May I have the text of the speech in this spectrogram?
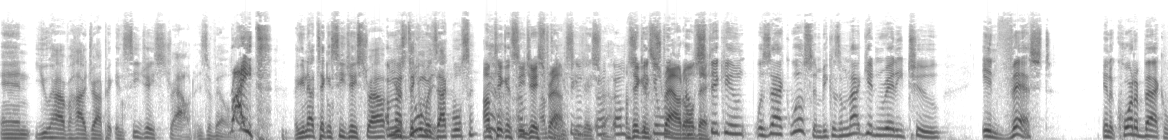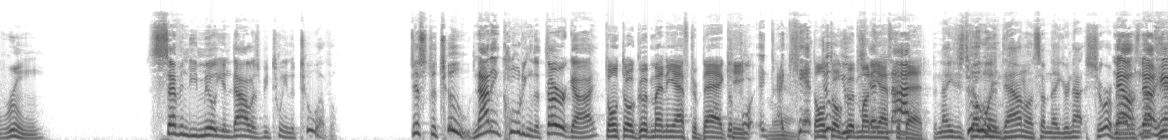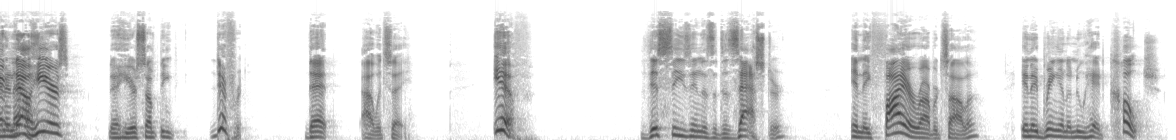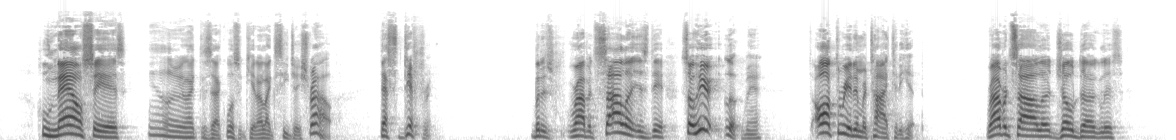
and you have a high draft pick, and C.J. Stroud is available, right. Are you not taking C.J. Stroud? I'm You're not sticking with it. Zach Wilson. I'm taking C.J. Stroud. I'm taking C.J. Stroud. I'm taking Stroud all I'm sticking with Zach Wilson because I'm not getting ready to invest in a quarterback room seventy million dollars between the two of them. Just the two, not including the third guy. Don't throw good money after bad, The Key. four, I- I can't Don't do, throw good money after bad. But now you're just do doubling it. down on something that you're not sure about. Now, It's now here, now out. here's now here's something different that I would say. If this season is a disaster, and they fire Robert Saleh, and they bring in a new head coach, who now says, "You know, I don't like the Zach Wilson kid. I like C.J. Stroud." That's different. But it's Robert Saleh is there. So here, look, man, all three of them are tied to the hip. Robert Saleh, Joe Douglas,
